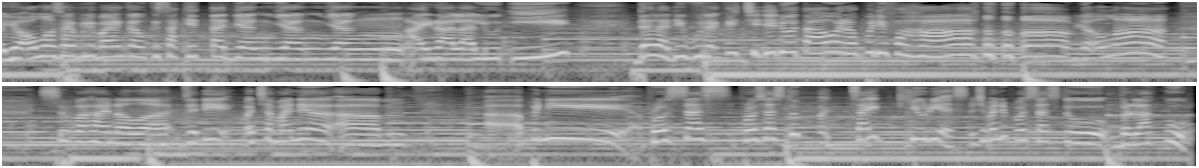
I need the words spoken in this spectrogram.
Ya Allah saya boleh bayangkan kesakitan yang yang yang Aira lalui. Dah lah dia budak kecil dia 2 tahun apa dia faham. ya Allah. Subhanallah. Jadi macam mana um, uh, apa ni proses proses tu saya curious macam mana proses tu berlaku.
